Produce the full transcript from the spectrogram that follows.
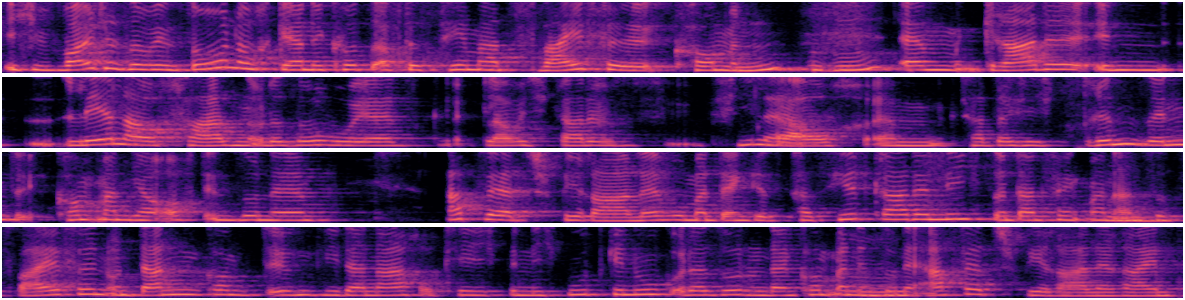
Ich wollte sowieso noch gerne kurz auf das Thema Zweifel kommen. Mhm. Ähm, gerade in Leerlaufphasen oder so, wo jetzt, glaube ich, gerade viele ja. auch ähm, tatsächlich drin sind, kommt man ja oft in so eine Abwärtsspirale, wo man denkt, jetzt passiert gerade nichts und dann fängt man an mhm. zu zweifeln und dann kommt irgendwie danach, okay, ich bin nicht gut genug oder so und dann kommt man mhm. in so mhm. eine Abwärtsspirale rein.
